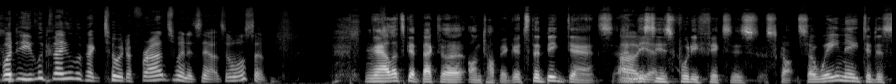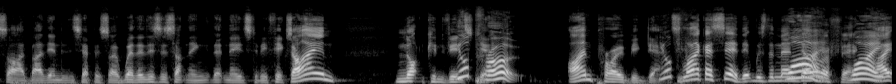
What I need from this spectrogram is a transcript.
What do you look? They look like Tour de France winners now. It's awesome. Now let's get back to on topic. It's the big dance, and Oh, this yeah. is footy fixes, Scott. So we need to decide by the end of this episode whether this is something that needs to be fixed. I am not convinced. You're yet. pro. I'm pro big dance. You're- like I said, it was the Mandela Why? effect. Why? I,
